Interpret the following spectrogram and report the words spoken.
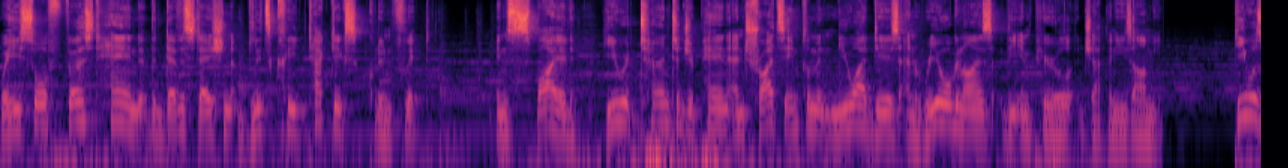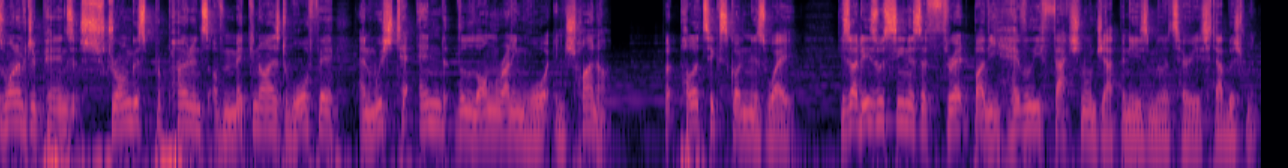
where he saw firsthand the devastation blitzkrieg tactics could inflict. Inspired, he returned to Japan and tried to implement new ideas and reorganize the Imperial Japanese Army. He was one of Japan's strongest proponents of mechanized warfare and wished to end the long running war in China. But politics got in his way. His ideas were seen as a threat by the heavily factional Japanese military establishment.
